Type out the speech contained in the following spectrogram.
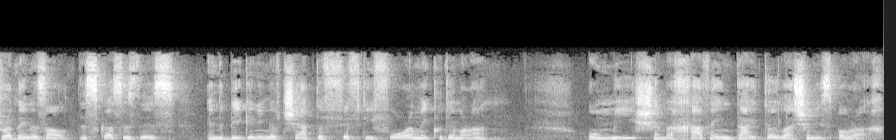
Rabbeinu Zal discusses this in the beginning of chapter 54 in Likutei yisborach.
